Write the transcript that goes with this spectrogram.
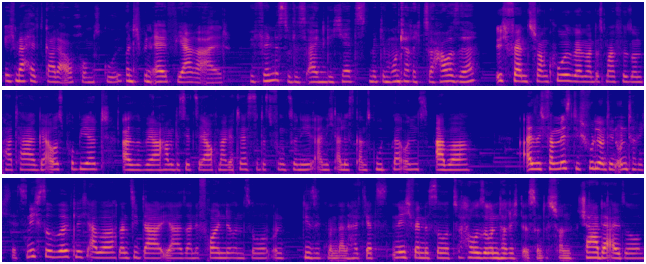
ich mache jetzt gerade auch Homeschool. Und ich bin elf Jahre alt. Wie findest du das eigentlich jetzt mit dem Unterricht zu Hause? Ich fände schon cool, wenn man das mal für so ein paar Tage ausprobiert. Also wir haben das jetzt ja auch mal getestet. Das funktioniert eigentlich alles ganz gut bei uns. Aber also ich vermisse die Schule und den Unterricht jetzt nicht so wirklich, aber man sieht da ja seine Freunde und so und die sieht man dann halt jetzt nicht, wenn das so zu Hause Unterricht ist und das ist schon schade. Also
